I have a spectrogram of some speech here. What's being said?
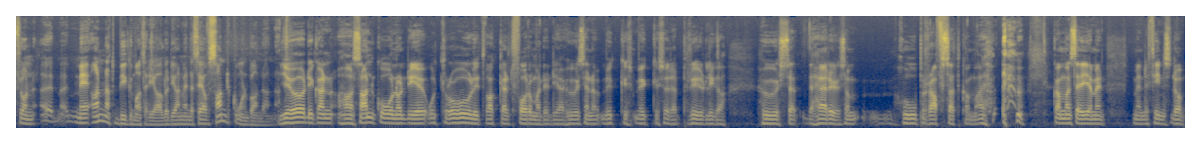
från, eh, med annat byggmaterial och de använder sig av sandkorn bland annat. Jo, de kan ha sandkorn och de är otroligt vackert formade, de här husen. Mycket, mycket sådär prydliga hus. Det här är ju som hoprafsat kan man, kan man säga, men, men det finns då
